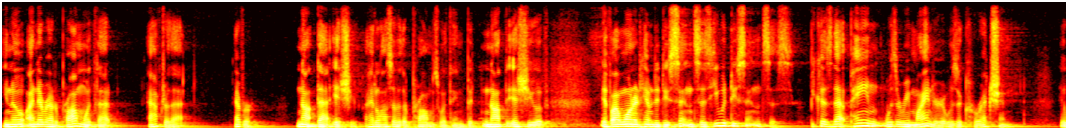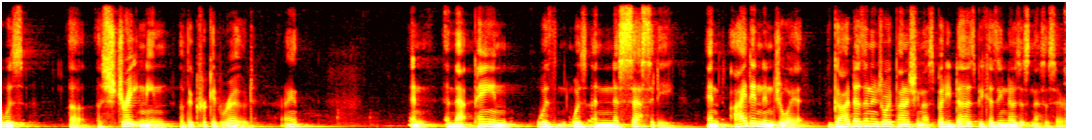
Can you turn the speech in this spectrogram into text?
you know, I never had a problem with that after that, ever. Not that issue. I had lots of other problems with him, but not the issue of if I wanted him to do sentences, he would do sentences because that pain was a reminder, it was a correction, it was a, a straightening of the crooked road, right? And, and that pain was was a necessity, and I didn't enjoy it. God doesn't enjoy punishing us, but He does because He knows it's necessary.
